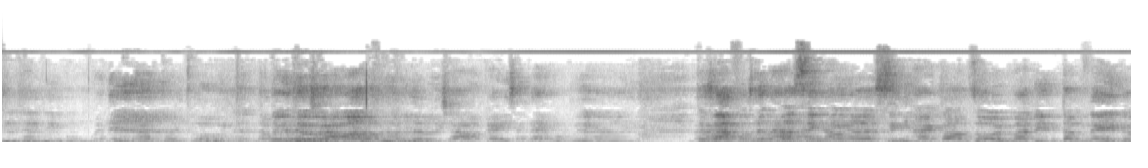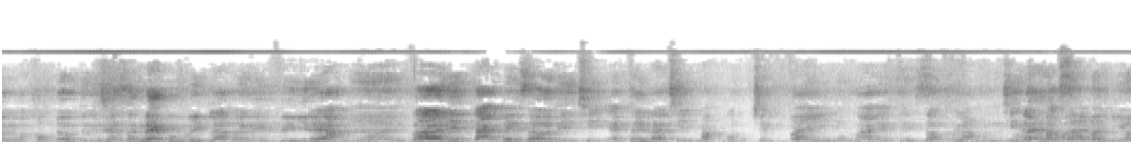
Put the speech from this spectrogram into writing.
nên mình cũng quyết định là thôi thử đầu tư cho đầu tư cho cái sắc đẹp của mình à thực ra phụ mà sinh hai con rồi mà đến tầm này rồi mà không đầu tư cho sắc đẹp của mình là hơi bị phí đấy ạ và hiện tại bây giờ thì chị em thấy là chị mặc một chiếc váy nhưng mà em thấy rộng lắm ừ, chị đang mặc size bao nhiêu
